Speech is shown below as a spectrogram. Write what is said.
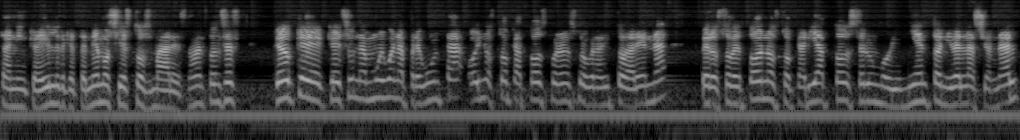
tan increíble que tenemos y estos mares, ¿no? Entonces, creo que, que, es una muy buena pregunta. Hoy nos toca a todos poner nuestro granito de arena pero sobre todo nos tocaría a todos hacer un movimiento a nivel nacional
